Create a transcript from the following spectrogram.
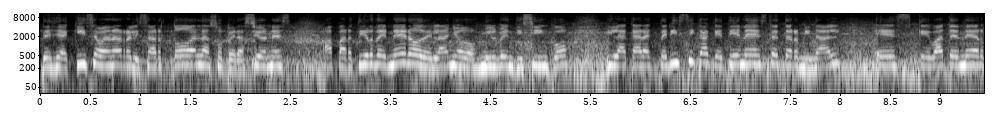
Desde aquí se van a realizar todas las operaciones a partir de enero del año 2025 y la característica que tiene este terminal es que va a tener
